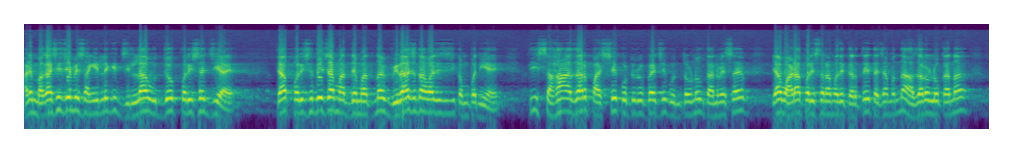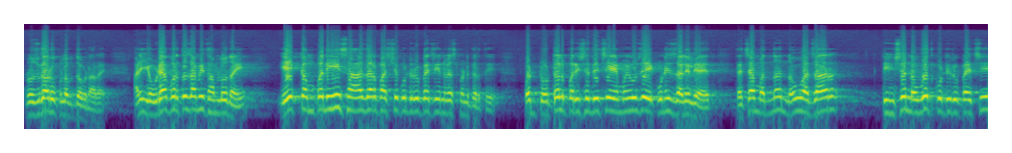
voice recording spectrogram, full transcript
आणि मगाशी जे मी सांगितले की जिल्हा उद्योग परिषद जी आहे त्या परिषदेच्या माध्यमातून विराज नावाची जी कंपनी आहे ती सहा हजार पाचशे कोटी रुपयाची गुंतवणूक दानवे साहेब या वाडा परिसरामध्ये करते. त्याच्यामधनं हजारो लोकांना रोजगार उपलब्ध होणार आहे. आणि एवढ्यापर्यंतच आम्ही थांबलो नाही. एक कंपनी ही सहा हजार पाचशे कोटी रुपयाची इन्व्हेस्टमेंट करते. पण टोटल परिषदेचे एमओयू जे एकोणीस झालेले आहेत त्याच्यामधनं नऊ हजार तीनशे नव्वद कोटी रुपयाची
